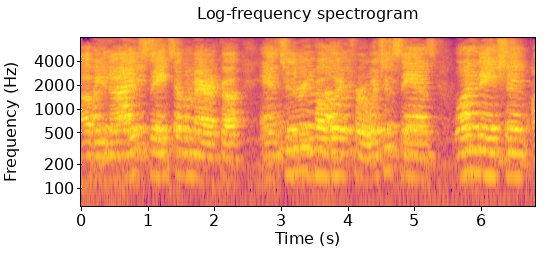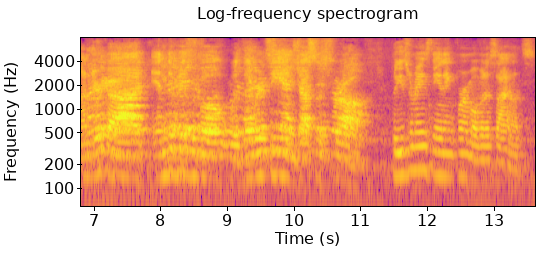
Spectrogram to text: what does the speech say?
of the United States of America and to the republic for which it stands, one nation, under God, Please remain standing for a moment of silence.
